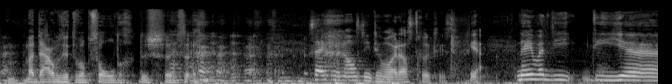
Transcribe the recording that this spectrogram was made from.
ja, maar daarom zitten we op zolder. Dus, uh, Zij kunnen ons niet horen als het goed is. Ja. Nee, maar die, die, uh,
